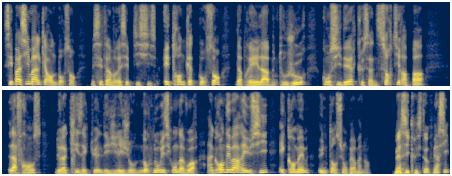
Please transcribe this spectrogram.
C'est pas si mal 40%, mais c'est un vrai scepticisme. Et 34%, d'après Elab toujours, considèrent que ça ne sortira pas la France de la crise actuelle des Gilets jaunes. Donc nous risquons d'avoir un grand débat réussi et quand même une tension permanente. Merci Christophe. Merci.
